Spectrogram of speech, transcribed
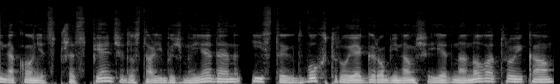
i na koniec przez 5 dostalibyśmy 1 i z tych dwóch trójek robi nam się jedna nowa trójka.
